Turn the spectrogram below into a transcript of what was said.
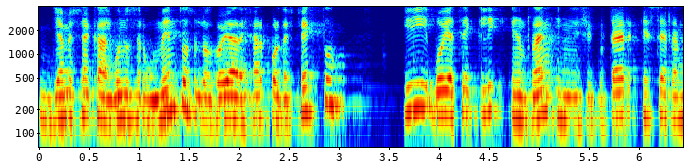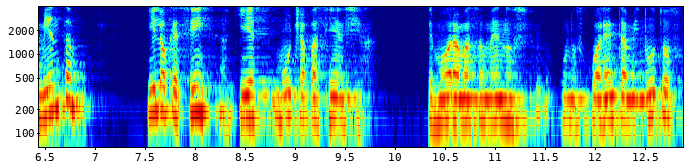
Ya me saca algunos argumentos, los voy a dejar por defecto y voy a hacer clic en Run en ejecutar esta herramienta. Y lo que sí, aquí es mucha paciencia. Demora más o menos unos 40 minutos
